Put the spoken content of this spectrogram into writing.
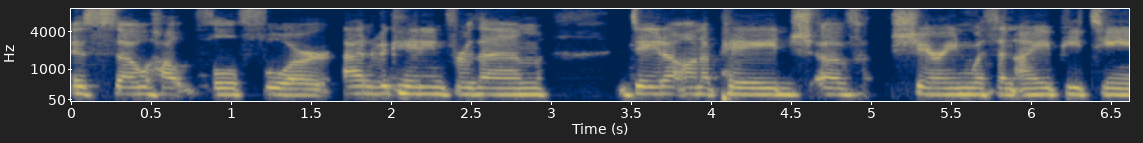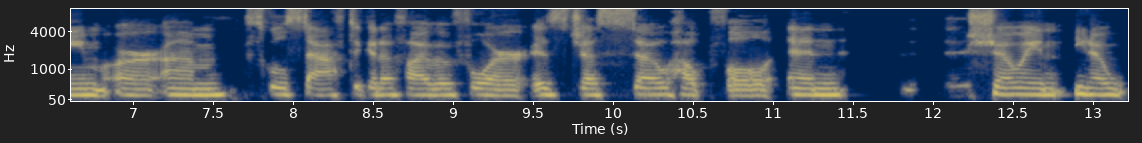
is so helpful for advocating for them, data on a page of sharing with an IEP team or um, school staff to get a 504 is just so helpful in showing, you know,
